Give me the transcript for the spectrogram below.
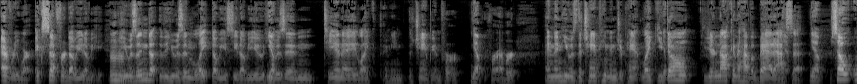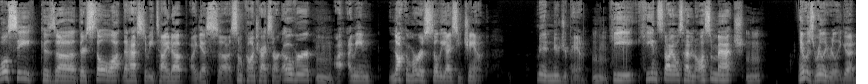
Everywhere except for WWE. He was in he was in late WCW. He Yep. was in TNA, like I mean, the champion for Yep. forever. And then he was the champion in Japan. Like you don't, you're not going to have a bad asset. Yep. So we'll see because uh, there's still a lot that has to be tied up. I guess uh, some contracts aren't over. Mm. I, I mean, Nakamura is still the IC champ in New Japan. Mm-hmm. He he and Styles had an awesome match. It was really really good.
